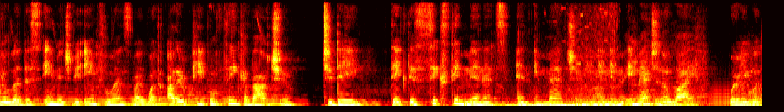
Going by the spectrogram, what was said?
you let this image be influenced by what other people think about you. Today, take these 60 minutes and imagine. Imagine a life where you would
